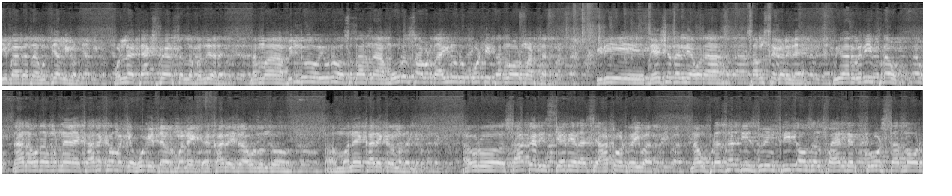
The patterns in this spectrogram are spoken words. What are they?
ಈ ಭಾಗದ ಉದ್ಯಮಿಗಳು. ಒಳ್ಳೆ ಟ್ಯಾಕ್ಸ್ ಪೇಯರ್ಸ್ ಎಲ್ಲ ಬಂದಿದ್ದಾರೆ. ನಮ್ಮ ಬಿಂದು ಇವರು ಸಾಧಾರಣ ಮೂರು ಸಾವಿರದ ಐನೂರು ಕೋಟಿ ಟರ್ನ್ ಓವರ್ ಮಾಡ್ತಾರೆ. ಇಡೀ ದೇಶದಲ್ಲಿ ಅವರ ಸಂಸ್ಥೆಗಳಿದೆ. ವಿ ಆರ್ ವೆರಿ ಪ್ರೌಡ್ ನಾನು ಅವರ ಮೊನ್ನೆ ಕಾರ್ಯಕ್ರಮಕ್ಕೆ ಹೋಗಿದ್ದೆ, ಅವರ ಮನೆ, ಕಾರ್ಯ, ಇದೆ ಅವ್ರದ್ದೊಂದು ಮನೆ ಕಾರ್ಯಕ್ರಮದಲ್ಲಿ. ಅವರು started his career as auto driver ನಾವು present is doing three thousand five hundred crores turnover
